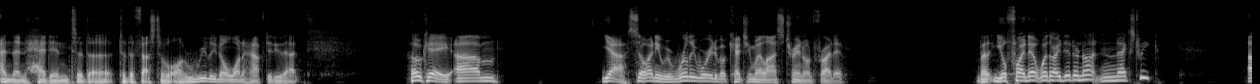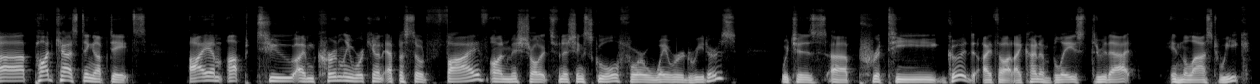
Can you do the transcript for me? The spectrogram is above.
and then head into the to the festival. I really don't want to have to do that. Okay, um yeah, so anyway, really worried about catching my last train on Friday. But you'll find out whether I did or not next week. Uh podcasting updates. I am up to, I'm currently working on episode five on Miss Charlotte's Finishing School for Wayward Readers, which is uh, pretty good, I thought. I kind of blazed through that in the last week.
